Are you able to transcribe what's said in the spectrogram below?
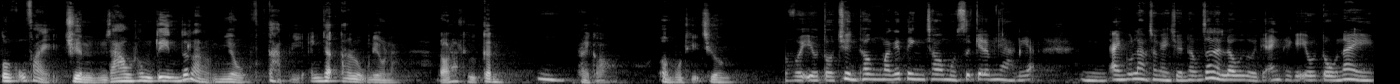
tôi cũng phải truyền giao thông tin rất là nhiều phức tạp thì anh nhận ra được một điều là đó là thứ cần ừ. phải có ở một thị trường. Với yếu tố truyền thông marketing cho một sự kiện âm nhạc đấy ạ anh cũng làm trong ngành truyền thông rất là lâu rồi thì anh thấy cái yếu tố này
